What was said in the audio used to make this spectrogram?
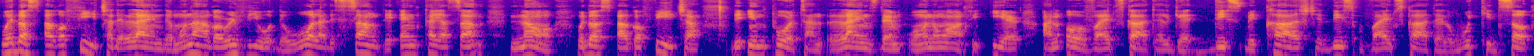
we just are gonna feature the line them. We not gonna review the whole of the song, the entire song. No, we just are gonna feature the important lines them we don't want to hear and how Vybz Kartel get this because she this Vybz Kartel wicked. So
